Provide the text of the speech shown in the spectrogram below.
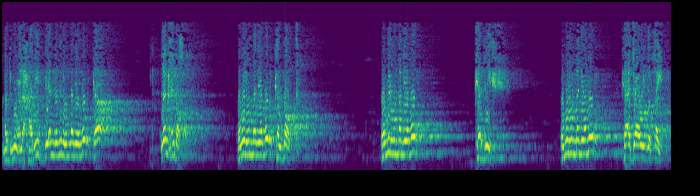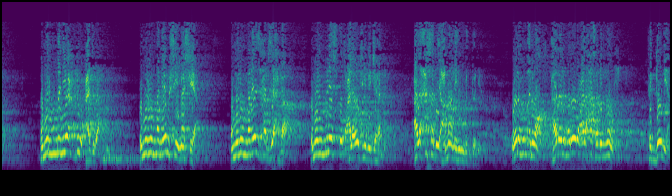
مجموع الأحاديث بأن منهم من يمر كلمح البصر ومنهم من يمر كالبرق ومنهم من يمر كالريح. ومنهم من يمر كأجاويد الخيل ومنهم من يعدو عدوى ومنهم من يمشي مشيا ومنهم من يزحف زحفا ومنهم من يسقط على وجهه بجهنم على حسب أعمالهم بالدنيا. ولهم أنوار هذا المرور على حسب النور في الدنيا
